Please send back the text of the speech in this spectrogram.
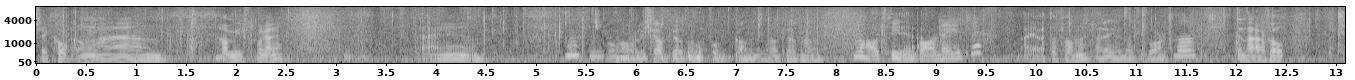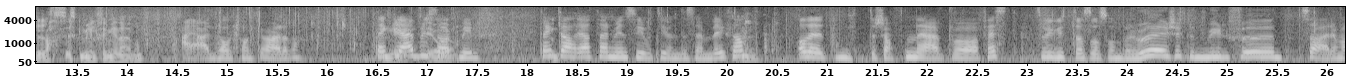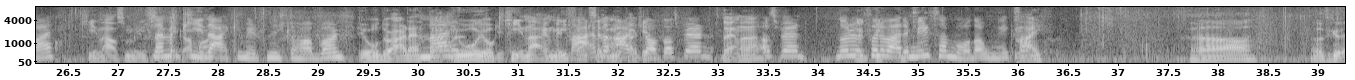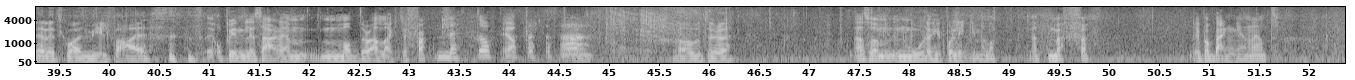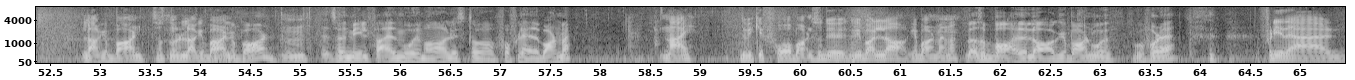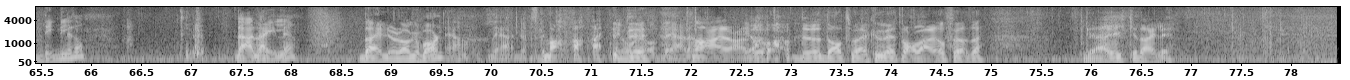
Sjekk Håkan eh, har MILF på gang. Han har vel ikke akkurat noe på gang? akkurat, nå. Men har Kine barn, egentlig? nei, jeg vet da faen. Nei, hun har ikke barn. Nei. Men det er i hvert fall klassisk MILF i mine øyne. Nei, ærlig talt kan ikke være det, da. Tenk, Milf, jeg blir snart jo. MILF. Tenk da, Jeg har termin 27. desember. ikke sant? Allerede på nyttårsaften når jeg er på fest, så vil gutta stå sånn bare «Oi, Sjekk den MILF-en! Så er det meg. Kine er også MILF. Nei, men Kine er ikke MILF når hun ikke har barn. Jo, du er det. det Nei. er, jo, jo, Kine er en MILF, Nei, selv om men hun ikke har. Asbjørn. Du er enig i det? Asbjørn, når du, Du- For å være MILF, så må du ha unge, ikke sant? Nei. Ja, jeg vet, ikke, jeg vet ikke hva en MILF er. Opprinnelig så er det mother I like to fuck. Nettopp. Ja. Hva betyr det? Altså en mor du er hypp på å ligge med. da. Et møffe. Hypp på bengen. henne. Lage barn. Sånn som når du lager barn. Lager barn? Mm. Så en MILF er en mor man har lyst til å få flere barn med? Nei, du vil ikke få barn, så du, du vil bare lage barn med henne. Altså Bare lage barn? Hvor, hvorfor det? Fordi det er digg, liksom. Det er deilig. Deilig å lage barn? Ja, det er dødsdigg. Nei, det, jo, det er det. Nei, nei du, du, da tror jeg ikke du vet hva det er å føde. Det er ikke deilig.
